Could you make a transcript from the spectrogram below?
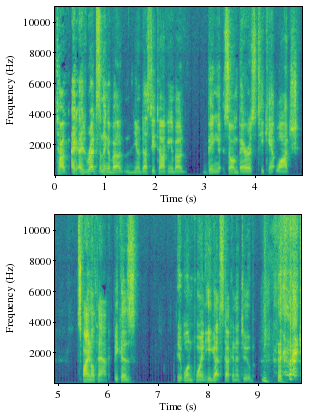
talk. I, I read something about you know Dusty talking about being so embarrassed he can't watch Spinal Tap because at one point he got stuck in a tube. like,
